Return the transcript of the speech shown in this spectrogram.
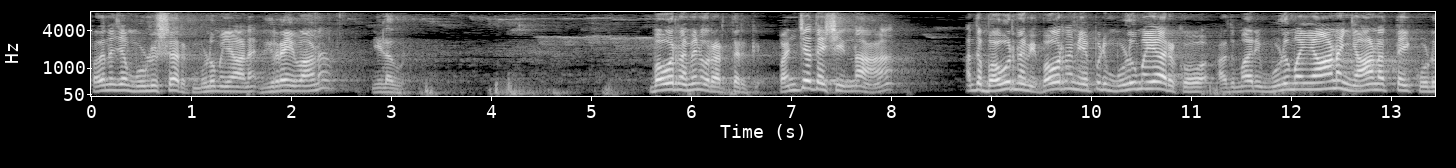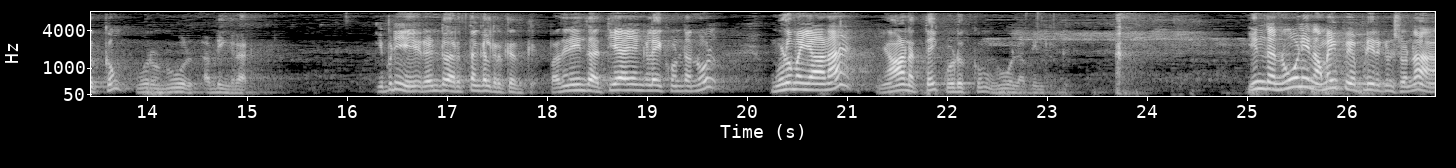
பதினஞ்சாம் முழுசாக இருக்கும் முழுமையான நிறைவான நிலவு. பௌர்ணமின்னு ஒரு அர்த்தம் இருக்குது பஞ்சதசின்னா அந்த பௌர்ணமி. பௌர்ணமி எப்படி முழுமையாக இருக்கோ அது மாதிரி முழுமையான ஞானத்தை கொடுக்கும் ஒரு நூல் அப்படிங்கிறார். இப்படி ரெண்டு அர்த்தங்கள் இருக்கிறதுக்கு. பதினைந்து அத்தியாயங்களை கொண்ட நூல் முழுமையான ஞானத்தை கொடுக்கும் நூல் அப்படின்றது. இந்த நூலின் அமைப்பு எப்படி இருக்குன்னு சொன்னால்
